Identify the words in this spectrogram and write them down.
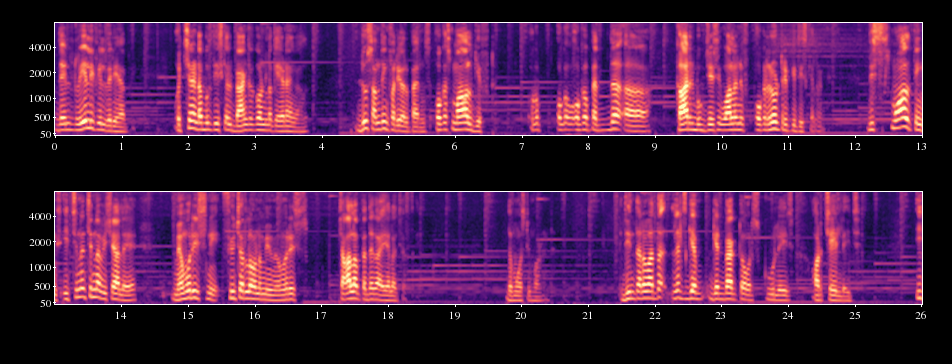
they really feel very happy వచ్చిన డబ్బులు తీసుకెళ్ళి బ్యాంక్ అకౌంట్లోకి వేయడం కాదు. Do something for your parents ఒక స్మాల్ గిఫ్ట్ ఒక ఒక ఒక పెద్ద కార్ బుక్ చేసి వాళ్ళని ఒక రోడ్ ట్రిప్కి తీసుకెళ్ళండి. దిస్ స్మాల్ థింగ్స్ ఈ చిన్న చిన్న విషయాలే మెమొరీస్ని ఫ్యూచర్లో ఉన్న మీ మెమరీస్ చాలా పెద్దగా అయ్యేలా చేస్తాయి. ద మోస్ట్ ఇంపార్టెంట్ దీని తర్వాత let's get get back to our school age or child age ఈ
